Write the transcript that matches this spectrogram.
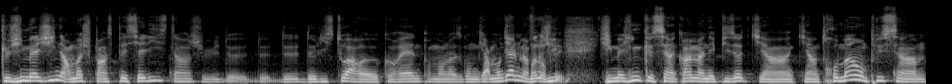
que j'imagine. Alors moi, je suis pas un spécialiste hein, je suis de, de, de, de l'histoire euh, coréenne pendant la Seconde Guerre mondiale, mais enfin, j'imagine que c'est quand même un épisode qui a un, qui a un trauma. En plus, c'est un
